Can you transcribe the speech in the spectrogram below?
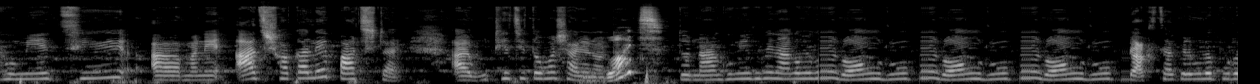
ঘুমিয়েছি আহ, মানে আজ সকালে পাঁচটায় আর উঠেছি তোমার সাড়ে নটা তো না ঘুমিয়ে ঘুমিয়ে না ঘুমিয়ে ঘুমিয়ে রং রূপে রং রূপে রং রূপ ডার্ক সার্কেলগুলো পুরো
